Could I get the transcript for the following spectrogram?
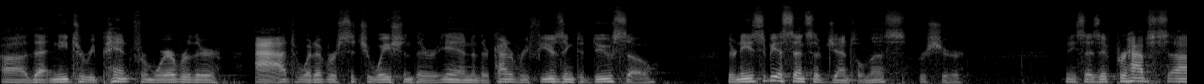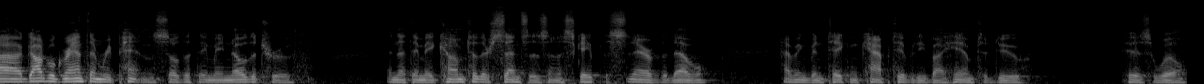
uh, that need to repent from wherever they're at, whatever situation they're in, and they're kind of refusing to do so. There needs to be a sense of gentleness, for sure. And he says, if perhaps uh, God will grant them repentance so that they may know the truth and that they may come to their senses and escape the snare of the devil, having been taken captivity by him to do his will.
